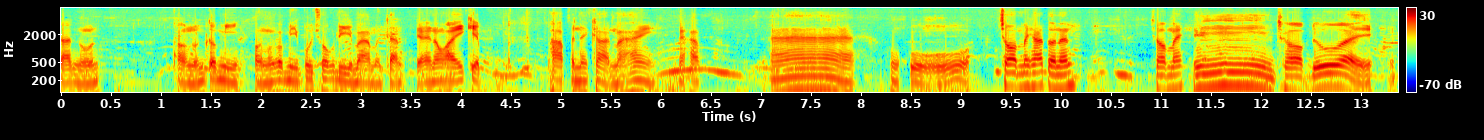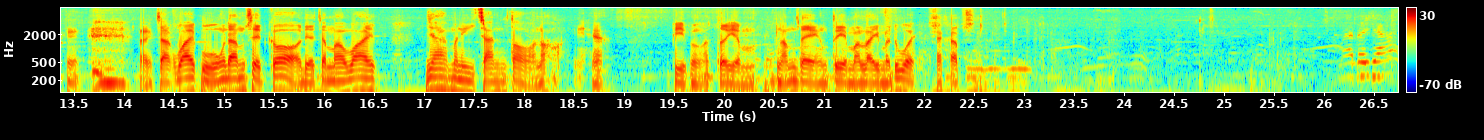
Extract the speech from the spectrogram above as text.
ด้านนู้นฝั่งนู้นก็มีฝั่งนู้นก็มีผู้โชคดีมาเหมือนกันเดี๋ยวให้น้องไอซ์เก็บภาพบรรยากาศมาให้นะครับอ่าโอ้โห ชอบไหมครับตัวนั้น ชอบไหมอืมชอบด้วย หลังจากไหว้ปู่องค์ดำเสร็จก็เดี๋ยวจะมาไหว้ย่ามณีจันทร์ต่อเนาะนี่ฮะพี่เพิ่งเขาเตรียมน้ำแดงเตรียมอะไรมาด้วยนะครับ มาได้ยาย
